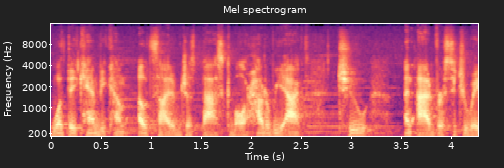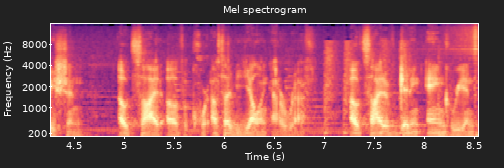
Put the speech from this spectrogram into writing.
what they can become outside of just basketball or how to react to an adverse situation outside of a court, outside of yelling at a ref, outside of getting angry and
